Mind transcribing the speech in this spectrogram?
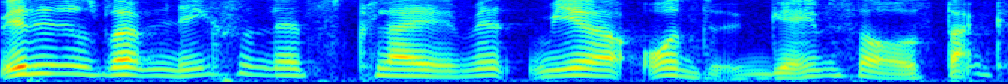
Wir sehen uns beim nächsten Let's Play mit mir und Games House. Danke.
